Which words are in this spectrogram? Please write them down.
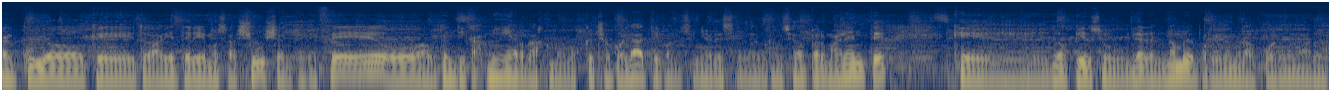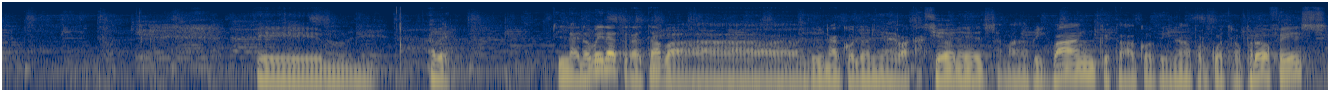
calculo que todavía tenemos a Yuya en Telefe o auténticas mierdas como Bosque Chocolate con el señor ese del bronceado permanente, que no pienso googlear el nombre porque no me lo acuerdo, la verdad. Eh, a ver, la novela trataba de una colonia de vacaciones llamada Big Bang, que estaba coordinada por cuatro profes,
